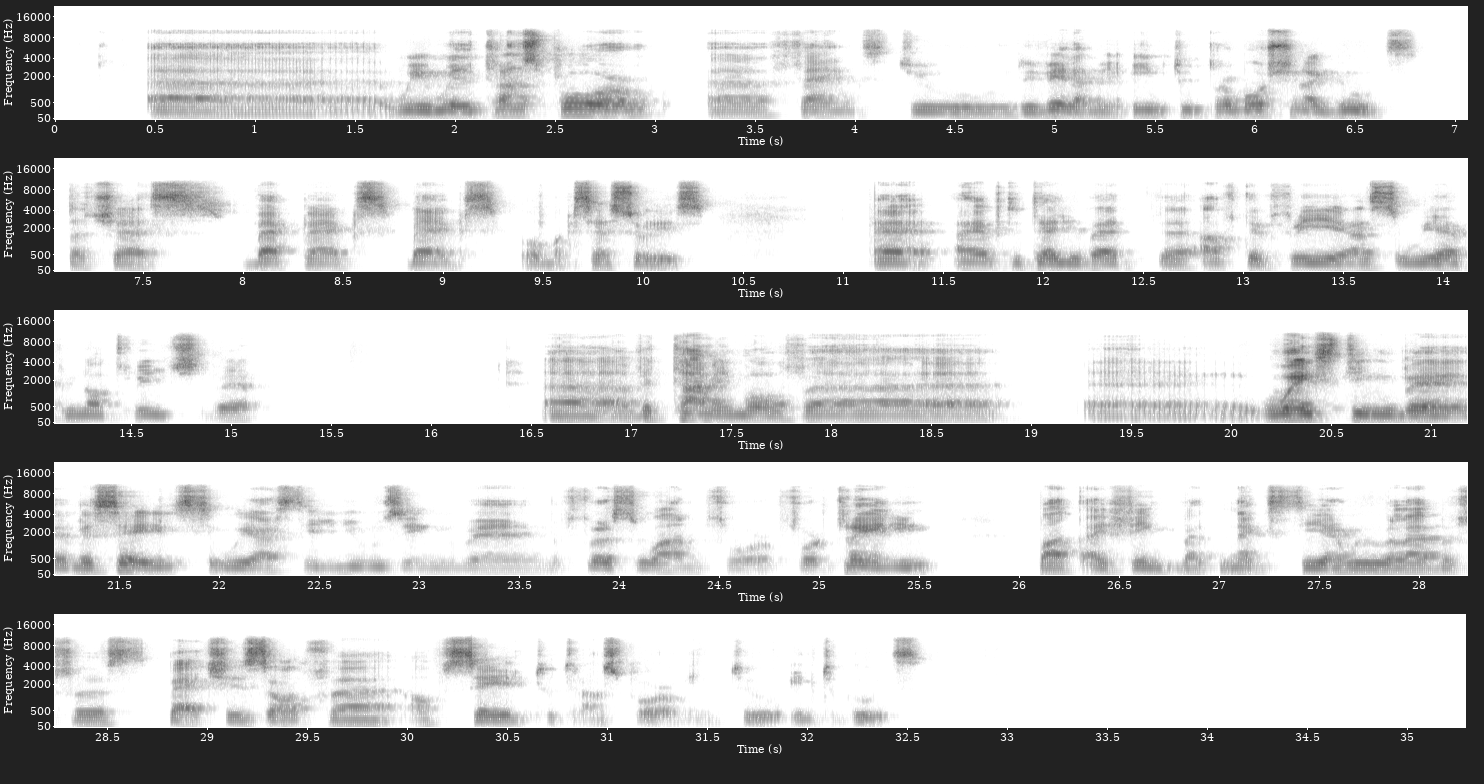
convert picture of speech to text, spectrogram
uh, we will transform, uh, thanks to Rivelami, into promotional goods such as backpacks, bags, or accessories. Uh, I have to tell you that uh, after three years, we have not reached the uh, the time of uh, wasting the, the sails. We are still using the, the first one for, for training, but I think that next year we will have the first batches of uh, of sail to transform into into goods.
